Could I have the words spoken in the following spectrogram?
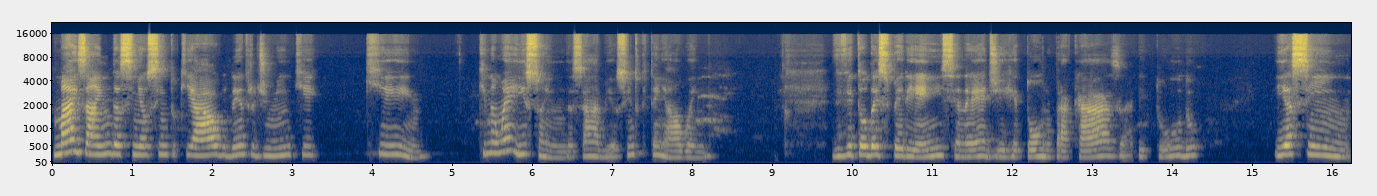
Mas ainda assim eu sinto que há algo dentro de mim que, que, que não é isso ainda, sabe? Eu sinto que tem algo ainda. Vivi toda a experiência, né, de retorno para casa e tudo. E assim,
